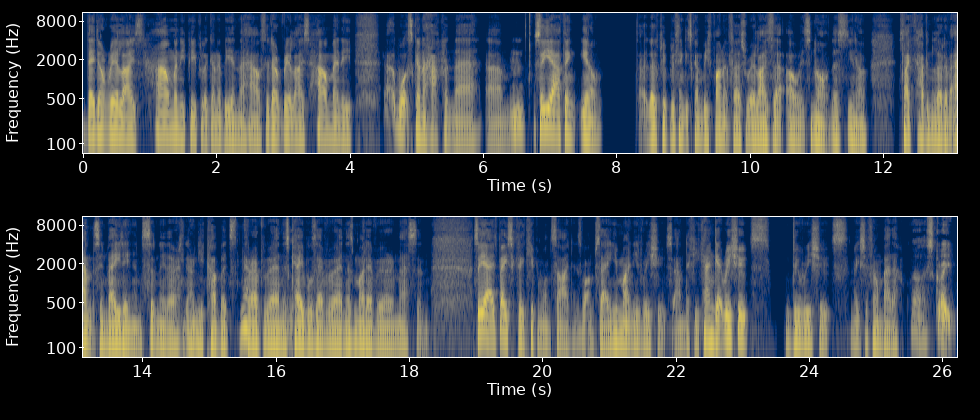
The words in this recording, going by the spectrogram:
they don't realize how many people are going to be in the house. They don't realize how many uh, what's going to happen there. Um, Mm. So yeah, I think you know those people who think it's going to be fun at first realize that oh, it's not. There's you know it's like having a load of ants invading, and suddenly they're they're in your cupboards, and they're everywhere, and there's cables everywhere, and there's mud everywhere, and mess and. So yeah, it's basically keep them on side is what I'm saying. You might need reshoots, and if you can get reshoots, do reshoots. Makes your film better. Oh, that's great.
